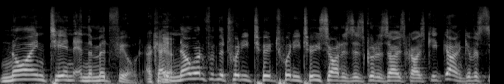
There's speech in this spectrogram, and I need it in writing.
9, 10, and the midfield. Okay, no one from the 22, 22 side is as good as those guys. Keep going. Give us,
